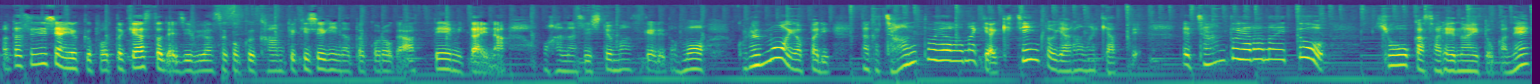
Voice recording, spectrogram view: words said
私自身はよくポッドキャストで自分はすごく完璧主義なところがあってみたいなお話してますけれどもこれもやっぱりなんかちゃんとやらなきゃきちんとやらなきゃってでちゃんとやらないと評価されないとかね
